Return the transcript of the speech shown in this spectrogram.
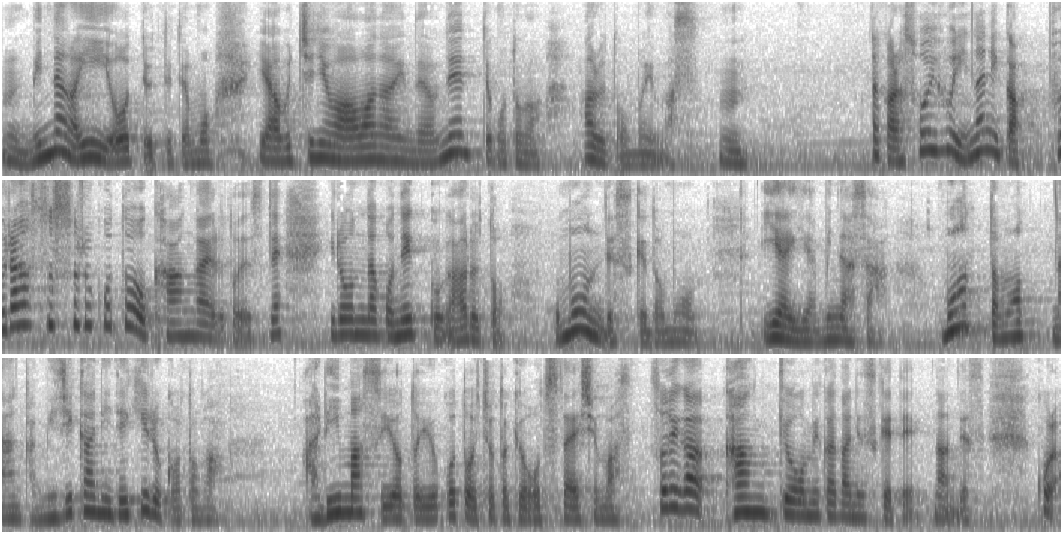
うん、みんながいいよって言っててもいやうちには合わないんだよねってことがあると思います。うんだからそういうふうに何かプラスすることを考えるとですねいろんなこうネックがあると思うんですけどもいやいや皆さんもっともっとなんか身近にできることがありますよということをちょっと今日お伝えします。それが環境を味方につけてなんです。これ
